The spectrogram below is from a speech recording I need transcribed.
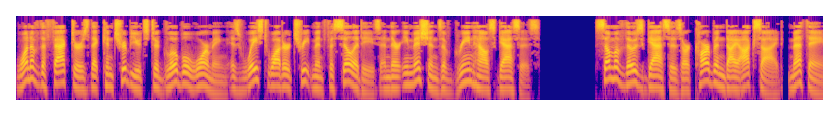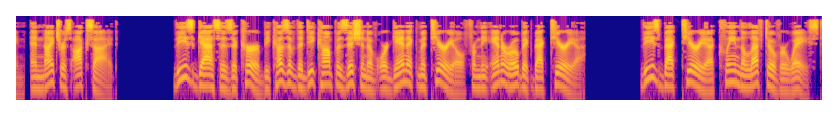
One of the factors that contributes to global warming is wastewater treatment facilities and their emissions of greenhouse gases. Some of those gases are carbon dioxide, methane, and nitrous oxide. These gases occur because of the decomposition of organic material from the anaerobic bacteria. These bacteria clean the leftover waste.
